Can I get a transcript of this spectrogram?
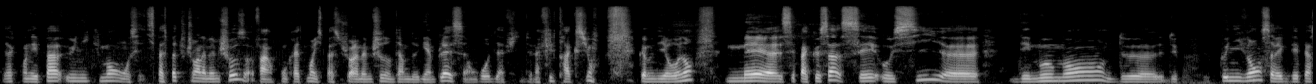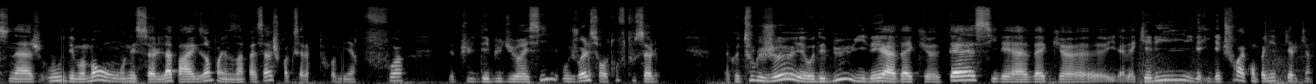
C'est-à-dire qu'on n'est pas uniquement, on, il se passe pas toujours la même chose. Enfin, concrètement, il se passe toujours la même chose en termes de gameplay. C'est en gros de la l'infiltration, comme dit Ronan. Mais euh, c'est pas que ça. C'est aussi euh, des moments de, de, connivence avec des personnages ou des moments où on est seul. Là, par exemple, on est dans un passage. Je crois que c'est la première fois depuis le début du récit où Joël se retrouve tout seul que tout le jeu et au début il est avec euh, Tess, il est avec euh, il avec Ellie, il est toujours accompagné de quelqu'un.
